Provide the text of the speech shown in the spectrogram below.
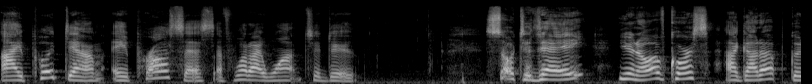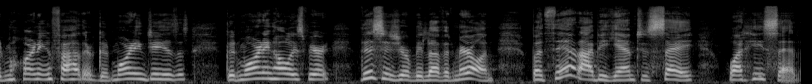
I put down a process of what I want to do. So today, you know, of course, I got up. Good morning, Father. Good morning, Jesus. Good morning, Holy Spirit. This is your beloved Marilyn. But then I began to say what he said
